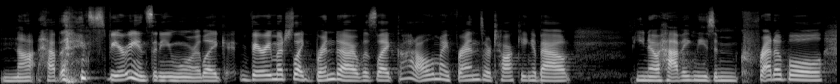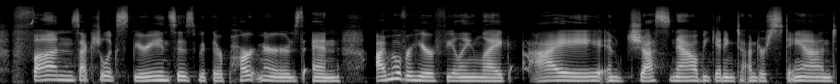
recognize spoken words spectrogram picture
not have that experience anymore. Like, very much like Brenda, I was like, God, all of my friends are talking about you know, having these incredible, fun sexual experiences with their partners. And I'm over here feeling like I am just now beginning to understand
